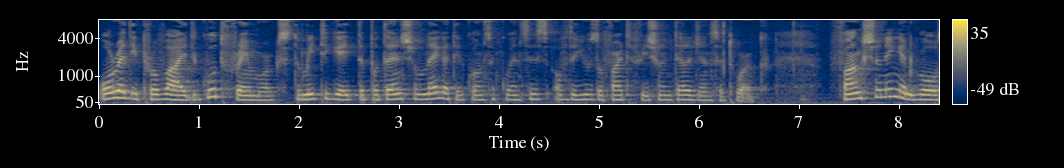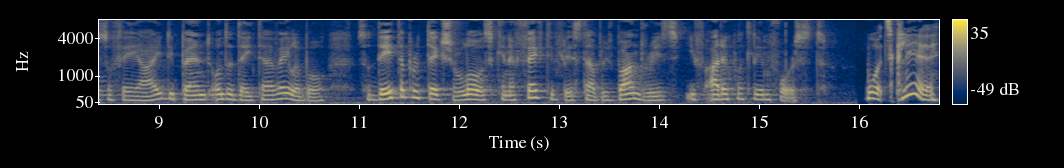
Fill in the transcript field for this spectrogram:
already provide good frameworks to mitigate the potential negative consequences of the use of artificial intelligence at work. Functioning and goals of AI depend on the data available, so data protection laws can effectively establish boundaries if adequately enforced. What's clear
